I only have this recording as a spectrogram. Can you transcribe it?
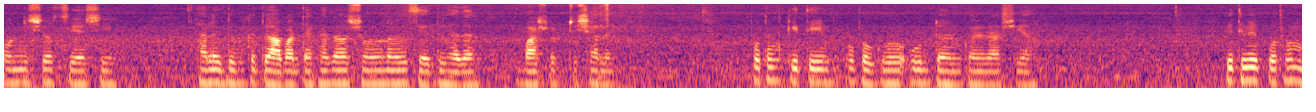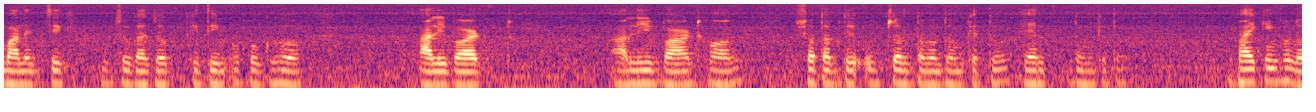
উনিশশো ছিয়াশি। হ্যালির ধূমকেতু আবার দেখা যাওয়ার সম্ভাবনা রয়েছে দুই হাজার বাষট্টি সালে। প্রথম কৃত্রিম উপগ্রহ উড্ডয়ন করে রাশিয়া। পৃথিবীর প্রথম বাণিজ্যিক যোগাযোগ কৃত্রিম উপগ্রহ আলিবার্ড আলিবার্ড হল শতাব্দীর উজ্জ্বলতম ধূমকেতু হেল্প ধূমকেতু। ভাইকিং হলো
